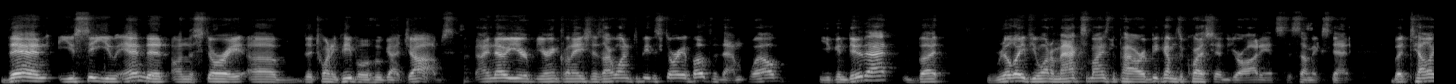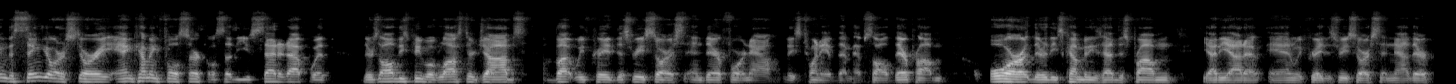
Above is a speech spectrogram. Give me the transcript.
Then you see you ended on the story of the 20 people who got jobs. I know your your inclination is i want it to be the story of both of them. Well you can do that but really if you want to maximize the power it becomes a question of your audience to some extent but telling the singular story and coming full circle so that you set it up with there's all these people who've lost their jobs, but we've created this resource, and therefore now at least 20 of them have solved their problem. Or there are these companies had this problem, yada yada, and we've created this resource, and now they're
